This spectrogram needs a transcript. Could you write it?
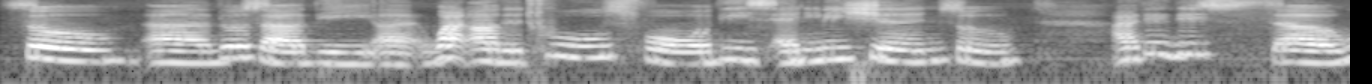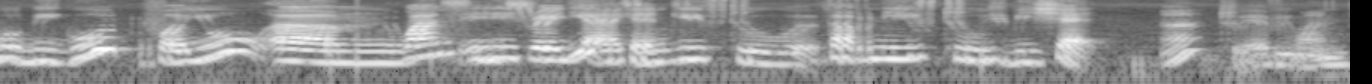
So uh, those are the uh, what are the tools for this animation. So I think this uh, would be good for you. Um, once it is ready, I can give to Tapani to be shared uh, to everyone.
